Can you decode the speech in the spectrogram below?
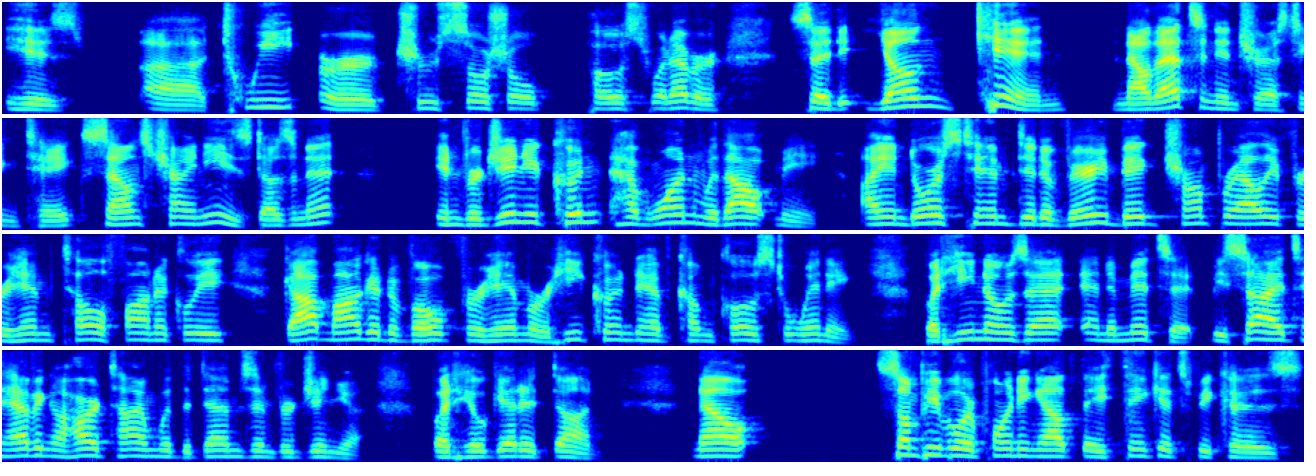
his uh, tweet or Truth Social post, whatever, said Young Kin. Now that's an interesting take. Sounds Chinese, doesn't it? In Virginia, couldn't have won without me. I endorsed him, did a very big Trump rally for him telephonically, got MAGA to vote for him, or he couldn't have come close to winning. But he knows that and admits it. Besides, having a hard time with the Dems in Virginia, but he'll get it done. Now, some people are pointing out they think it's because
